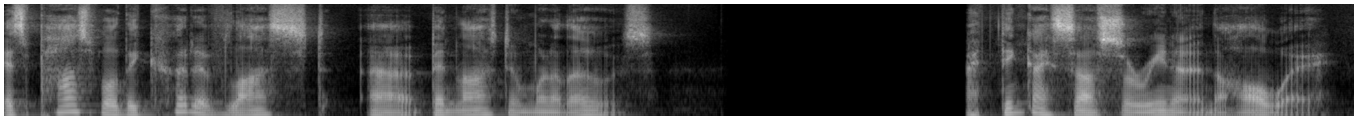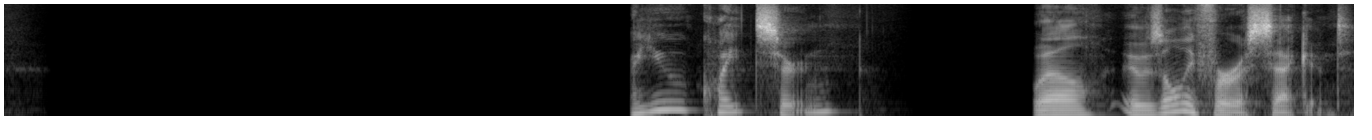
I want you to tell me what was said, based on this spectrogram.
It's possible they could have lost, uh, been lost in one of those. I think I saw Serena in the hallway. Are you quite certain? Well, it was only for a second.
